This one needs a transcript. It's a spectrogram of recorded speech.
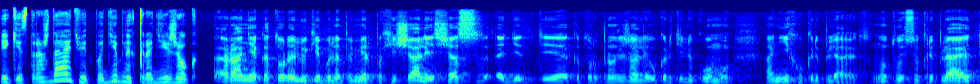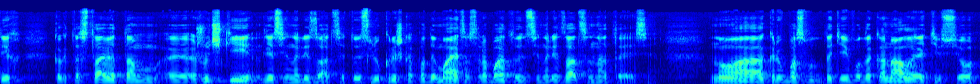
які страждають від подібних крадіжок. Ранее, которые люки были, например, похищали, сейчас э, де- те, которые принадлежали Укртелекому, они их укрепляют. Ну, то есть укрепляют их, как-то ставят там э, жучки для сигнализации. То есть люк крышка поднимается, срабатывает сигнализация на АТС. Ну, а Кривбас, вот эти водоканалы, эти все,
